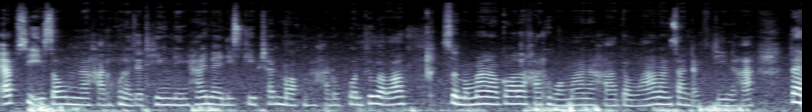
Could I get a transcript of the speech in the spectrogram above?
แอปสีส้มนะคะ ทุกคนอาจจะทิ้งลิงก์ให้ใน description box นะคะ ทุกคนคือแบบว่าสวยมากๆแล้วก็ราคาถูกมากๆนะคะ แต่ว่ามันสั่งจากจีนนะคะ แต่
